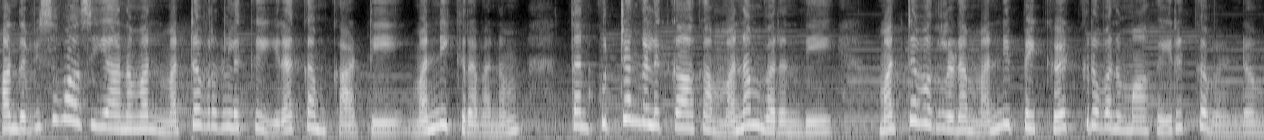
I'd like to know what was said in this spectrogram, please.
அந்த விசுவாசியானவன் மற்றவர்களுக்கு இரக்கம் காட்டி மன்னிக்கிறவனும் தன் குற்றங்களுக்காக மனம் வருந்தி மற்றவர்களிடம் மன்னிப்பை கேட்கிறவனுமாக இருக்க வேண்டும்.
